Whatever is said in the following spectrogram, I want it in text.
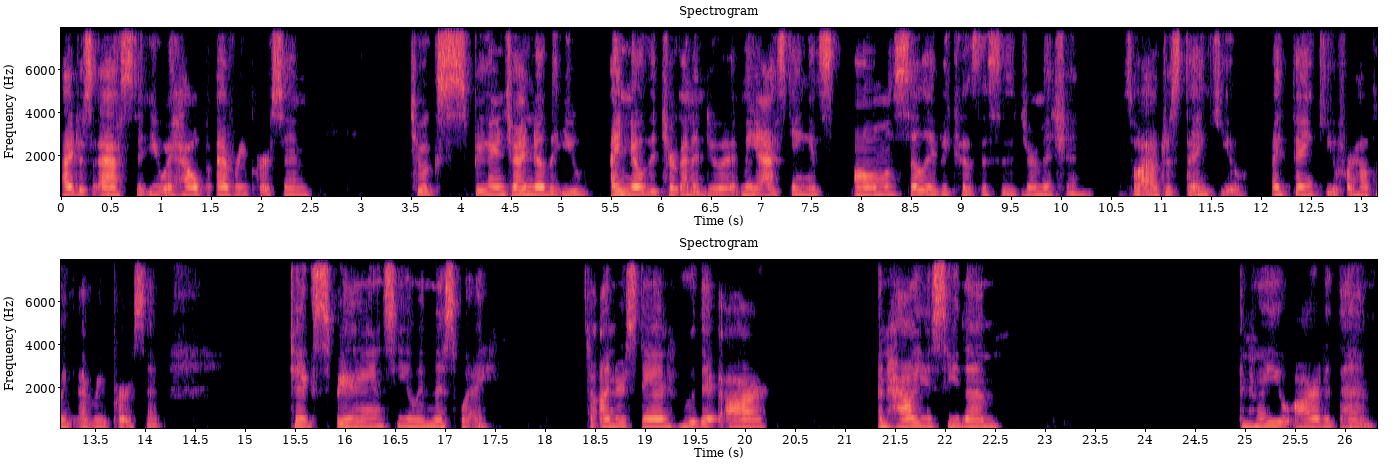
I just ask that you would help every person to experience you. I know that you, I know that you're going to do it. Me asking is almost silly because this is your mission. So I'll just thank you. I thank you for helping every person to experience you in this way, to understand who they are and how you see them and who you are to them.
